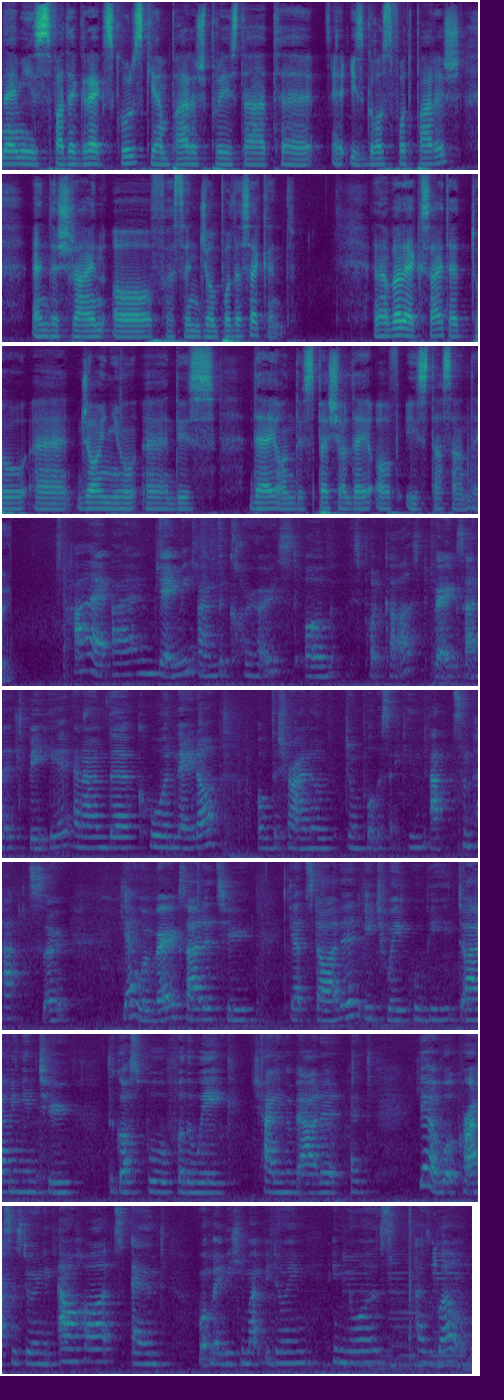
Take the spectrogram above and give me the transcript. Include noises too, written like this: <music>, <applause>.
Name is Father Greg Skulski. I'm parish priest at uh, East Gosford Parish and the Shrine of St. John Paul II. And I'm very excited to uh, join you uh, this day on this special day of Easter Sunday. Hi, I'm Jaimi. I'm the co host of this podcast. Very excited to be here, and I'm the coordinator of the Shrine of John Paul II at St. Pat's. So, yeah, we're very excited to get started. Each week we'll be diving into the gospel for the week, chatting about it, and yeah, what Christ is doing in our hearts and what maybe He might be doing in yours as well.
